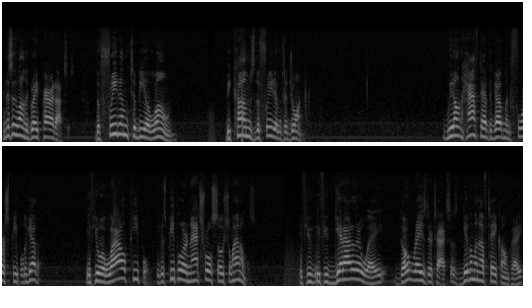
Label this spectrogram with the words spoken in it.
and this is one of the great paradoxes, the freedom to be alone becomes the freedom to join. We don't have to have the government force people together. If you allow people, because people are natural social animals, if you, if you get out of their way, don't raise their taxes, give them enough take-home pay,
